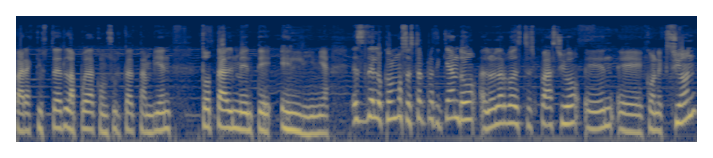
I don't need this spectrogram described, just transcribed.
para que usted la pueda consultar también totalmente en línea. Es de lo que vamos a estar platicando a lo largo de este espacio en eh, conexión.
